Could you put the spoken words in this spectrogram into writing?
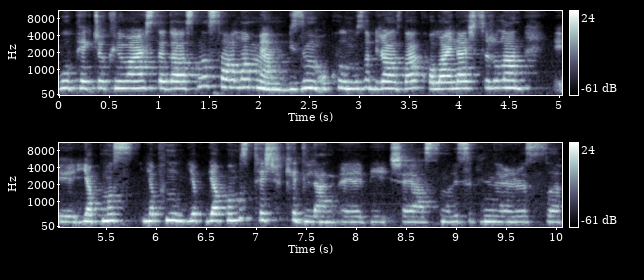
Bu pek çok üniversitede aslında sağlanmayan, bizim okulumuzda biraz daha kolaylaştırılan e, yapması, yapın, yap, yapmamız teşvik edilen e, bir şey aslında disiplinler arası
